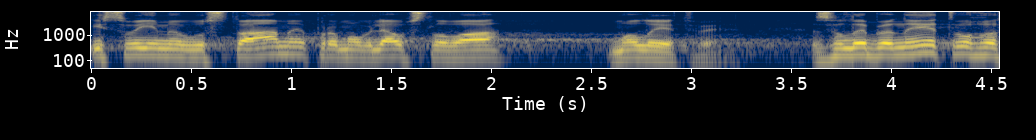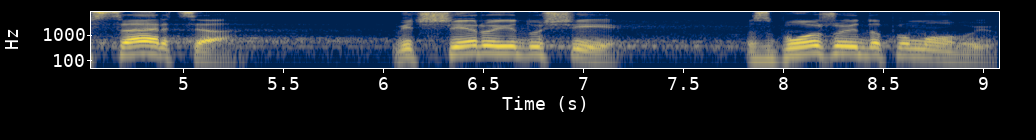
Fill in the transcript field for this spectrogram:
і своїми вустами промовляв слова молитви. З глибини твого серця, від щирої душі, з Божою допомогою.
